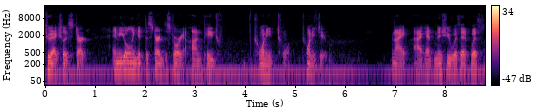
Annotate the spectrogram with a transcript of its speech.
to actually start and you only get to start the story on page 20, 22 and I, I had an issue with it with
